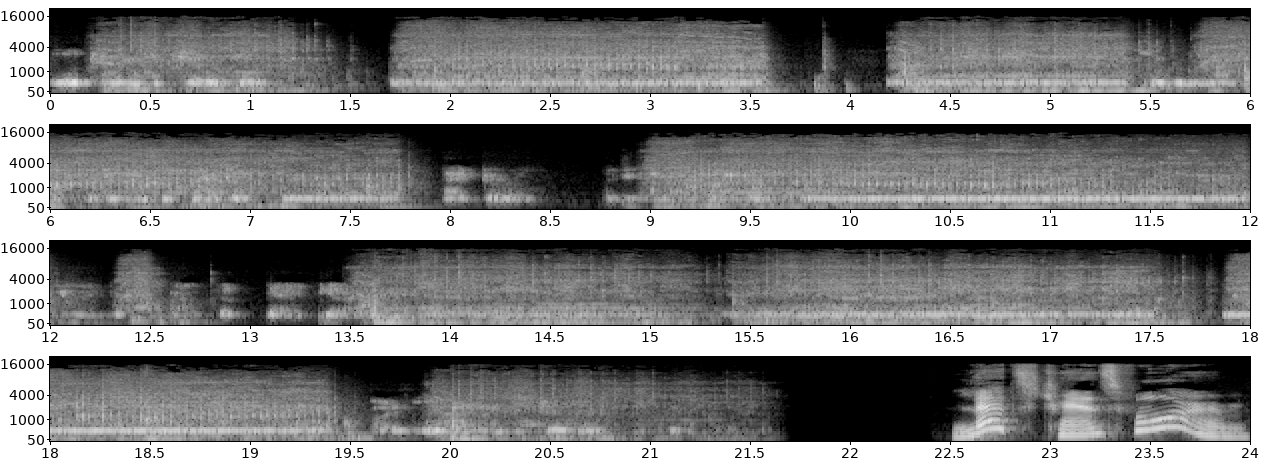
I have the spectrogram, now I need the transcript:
will carry the Joker. Superman, I can use a backup. Batgirl, I can use Time to stop the bad guy. I will carry the Joker. Let's transform.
